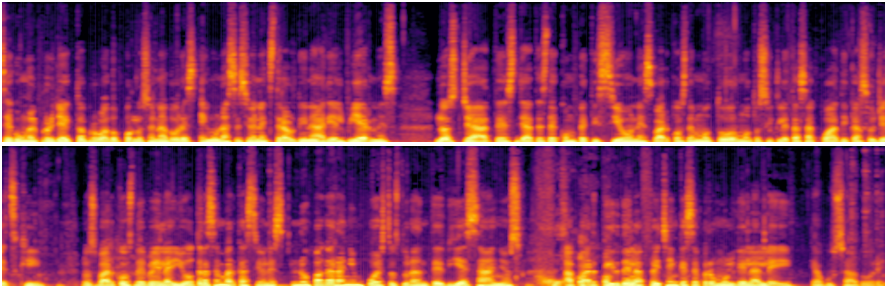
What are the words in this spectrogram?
Según el proyecto aprobado por los senadores en una sesión extraordinaria el viernes, los yates, yates de competiciones, barcos de motor, motocicletas acuáticas o jet ski, los barcos de vela y otras embarcaciones no pagarán impuestos durante 10 años a partir de la fecha en que se promulgue la ley. Qué abusadores.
